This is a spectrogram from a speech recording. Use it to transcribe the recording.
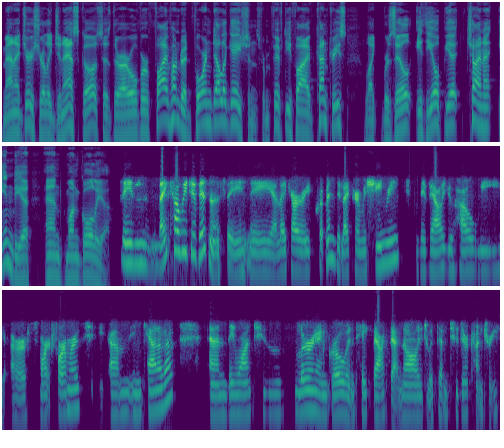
Manager Shirley Janesco says there are over 500 foreign delegations from 55 countries like Brazil, Ethiopia, China, India, and Mongolia. They like how we do business. They they like our equipment. They like our machinery. They value how we are smart farmers um, in Canada, and they want to learn and grow and take back that knowledge with them to their country.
